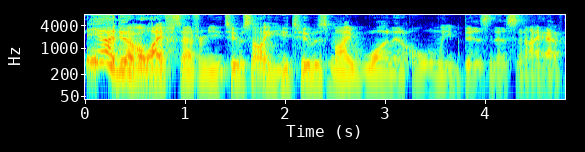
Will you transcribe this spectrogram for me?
And yeah, I do have a life aside from YouTube. It's not like YouTube is my one and only business, and I have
